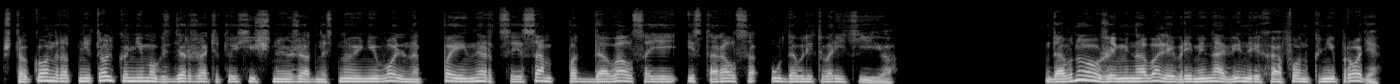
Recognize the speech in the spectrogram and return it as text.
что Конрад не только не мог сдержать эту хищную жадность, но и невольно, по инерции, сам поддавался ей и старался удовлетворить ее. Давно уже миновали времена Винриха фон Книпроде,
